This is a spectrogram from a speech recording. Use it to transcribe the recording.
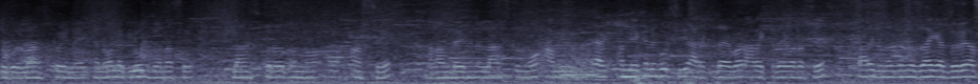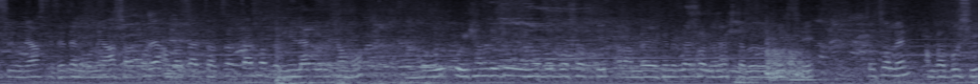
দুপুরে লাঞ্চ করি না। এখানে অনেক লোকজন আছে লাঞ্চ করার জন্য আসছে। আর আমরা এখানে লাঞ্চ করব। আমি আমি এখানে বলছি আরেকটা ড্রাইভার আরেকটা ড্রাইভার আছে। তার জন্য জন্য জায়গা ধরে আসছি উনি আসতেছে দেন উনি আসার পরে আমরা চার চার চার চার পাঁচজন মিলা করে খামো। আর ওই ওইখান থেকে ওনাদের বসার সিট আর আমরা এখানে চার পাঁচজন একসাথে বসছি। তো চলেন, আমরা বসি,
